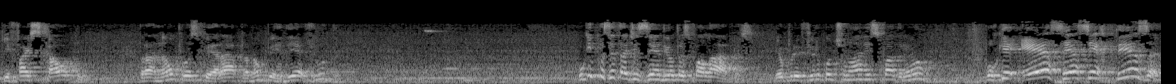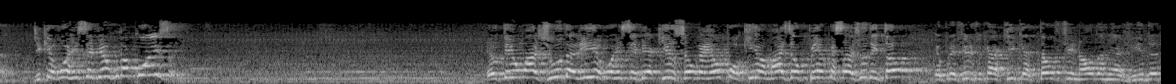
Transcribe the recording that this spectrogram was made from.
que faz cálculo para não prosperar, para não perder ajuda? O que você está dizendo em outras palavras? Eu prefiro continuar nesse padrão, porque essa é a certeza de que eu vou receber alguma coisa. Eu tenho uma ajuda ali, eu vou receber aquilo. Se eu ganhar um pouquinho a mais, eu perco essa ajuda. Então, eu prefiro ficar aqui, que até o final da minha vida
